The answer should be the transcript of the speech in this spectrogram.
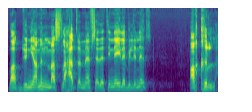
Bak dünyanın maslahat ve mefsedeti neyle bilinir? Akılla.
